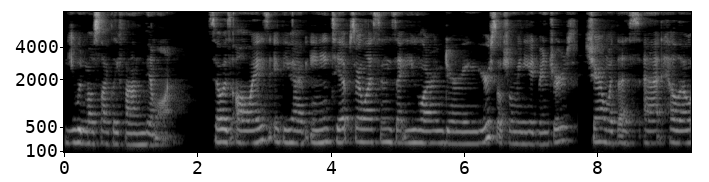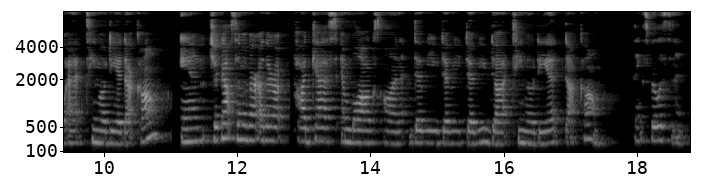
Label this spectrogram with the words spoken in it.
you would most likely find them on. So, as always, if you have any tips or lessons that you learned during your social media adventures, share them with us at hello at teamodia.com and check out some of our other podcasts and blogs on www.teamodia.com. Thanks for listening.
